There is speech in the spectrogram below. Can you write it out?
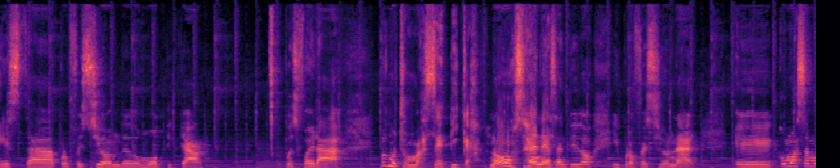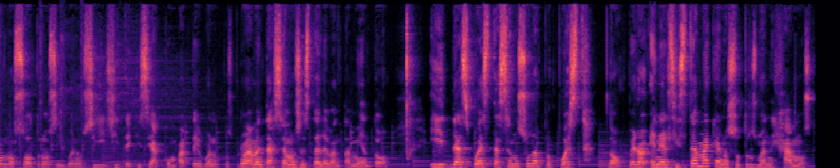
esta profesión de domótica pues fuera pues mucho más ética, ¿no? O sea, en ese sentido y profesional. Eh, ¿Cómo hacemos nosotros? Y bueno, sí, sí te quisiera compartir. Bueno, pues primeramente hacemos este levantamiento y después te hacemos una propuesta, ¿no? Pero en el sistema que nosotros manejamos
